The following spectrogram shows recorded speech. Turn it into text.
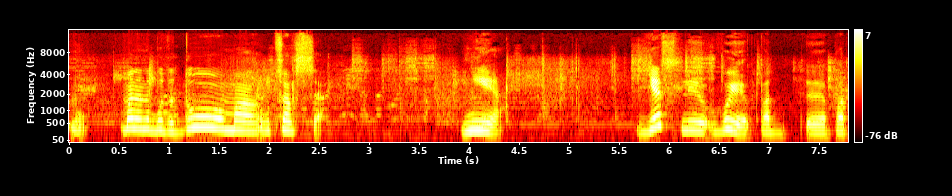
Ну, у мене не буде дома, це все. Ні. Если вы под, э, под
